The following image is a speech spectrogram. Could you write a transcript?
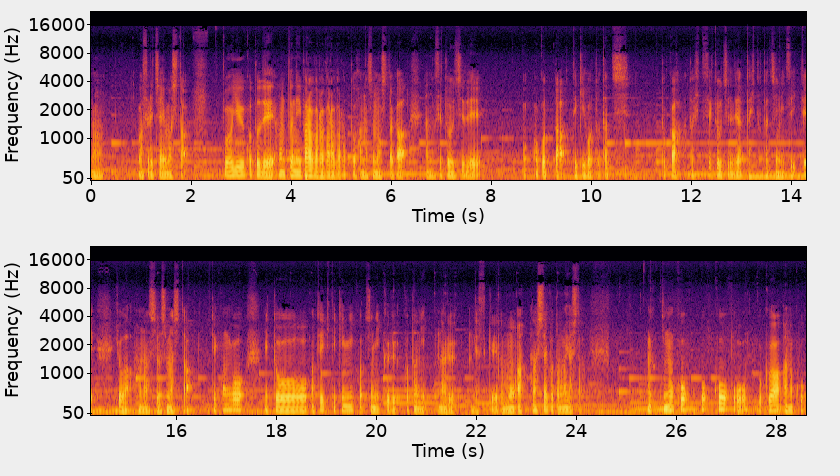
まあ忘れちゃいました。ということで本当にバラバラバラバラと話しましたがあの瀬戸内で起こった出来事たちとかあと瀬戸内で出会った人たちについて今日はお話をしました。で今後、えっとま、定期的にこっちに来ることになるんですけれどもあ話したいこと思い出した。昨日広報僕はあの広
